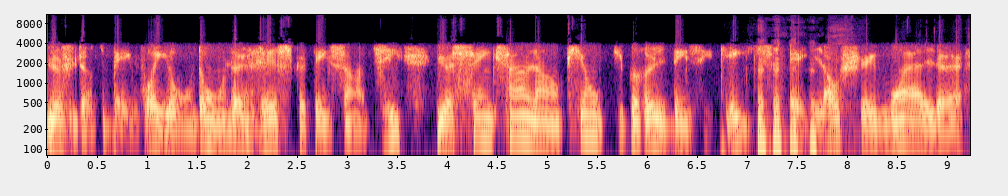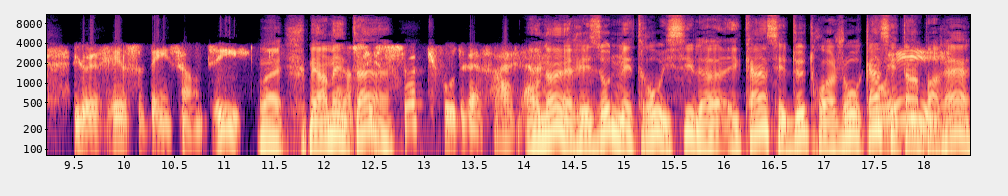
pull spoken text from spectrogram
Là, je leur dis, ben voyons donc, le risque d'incendie. Il y a 500 lampions qui brûlent dans les églises. Et lâchez-moi le, le risque d'incendie. Ouais. Mais en même Alors, temps, C'est ça qu'il faudrait faire. on a un réseau de métro ici, là, et quand c'est deux, trois jours, quand c'est temporaire,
